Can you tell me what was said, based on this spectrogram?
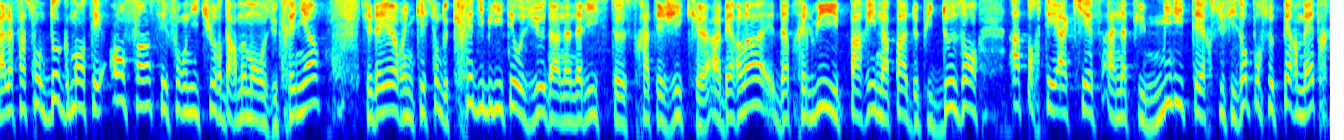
à la façon d'augmenter enfin ses fournitures d'armement aux Ukrainiens. C'est d'ailleurs une question de crédibilité aux yeux d'un analyste stratégique à Berlin. D'après lui, Paris n'a pas depuis deux ans apporté à Kiev un appui militaire suffisant pour se permettre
